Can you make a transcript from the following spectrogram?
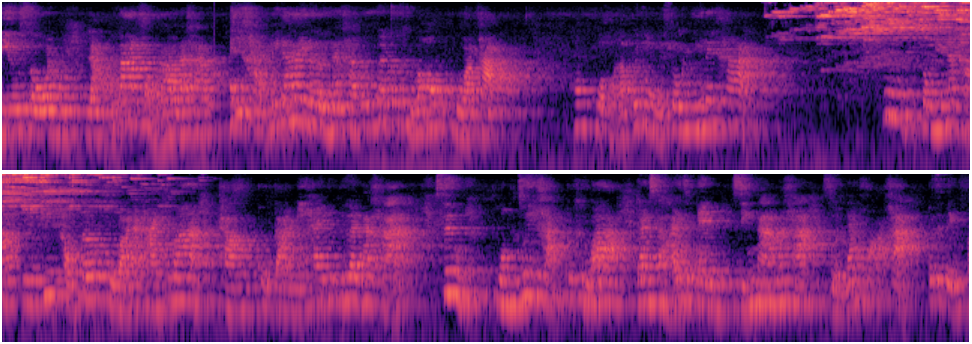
วิวโซนหลังบ้านของเรานะคะ ที่ขาดไม่ได้เลยนะคะเพื่อนๆก็คือว่าห้องครัวค่ะ ห้องครัวของเราก็อยู่โซนนี้เลยค่ะซึ่งตรงนี้นะคะเป็นที่เคาน์เตอร์ครัวนะคะที่ว่าทางโครงการนี้ให้เพื่อนๆนะคะ ซึ่งฮวงจุ้ยค่ะ ก็คือว่าด้านซ้ายจะเป็นซิงน้ำนะคะ ส่วนด้านขวาค่ะ ก็จะเป็นไฟ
